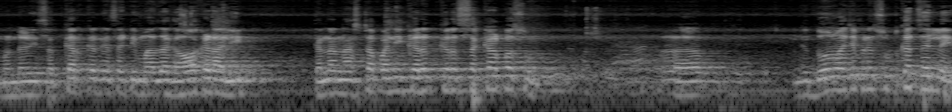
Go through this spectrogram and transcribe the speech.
मंडळी सत्कार करण्यासाठी माझा गावाकडे आली. त्यांना नाश्ता पाणी करत करत सकाळपासून दोन वाजेपर्यंत सुटकाच झाली नाही.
